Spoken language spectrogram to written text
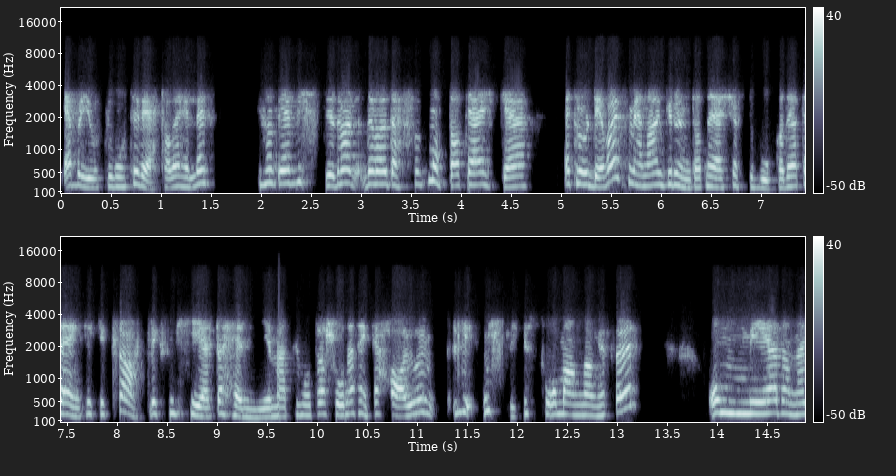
Jeg blir jo ikke motivert av det heller. Jeg visste, det, var, det var derfor på en måte at jeg ikke jeg tror det var liksom en av grunnene til at når jeg kjøpte boka di, at jeg egentlig ikke klarte liksom helt å hengi meg til motivasjon. Jeg tenkte jeg har jo mislykkes så mange ganger før. Og med denne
